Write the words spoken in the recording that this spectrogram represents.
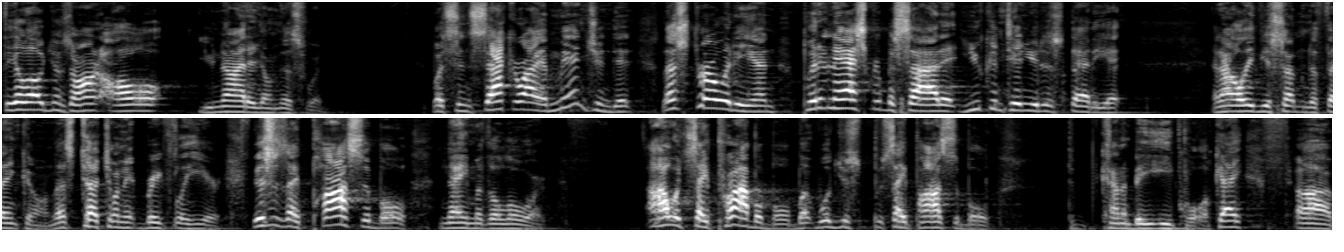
theologians aren't all united on this one. But since Zechariah mentioned it, let's throw it in, put an asterisk beside it. You continue to study it, and I'll leave you something to think on. Let's touch on it briefly here. This is a possible name of the Lord. I would say probable, but we'll just say possible to kind of be equal, okay? Uh,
